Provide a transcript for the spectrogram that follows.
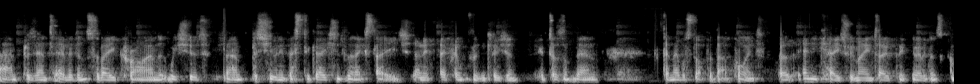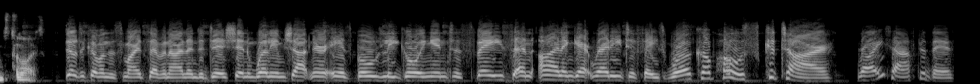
and present evidence of a crime that we should um, pursue an investigation to the next stage? And if they come to the conclusion it doesn't, then then they will stop at that point. But any case remains open if new evidence comes to light. Still to come on the Smart 7 Ireland edition, William Shatner is boldly going into space and Ireland get ready to face World Cup hosts Qatar. Right after this.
